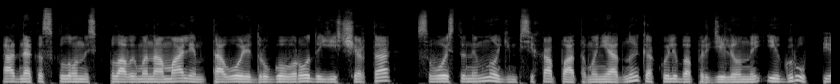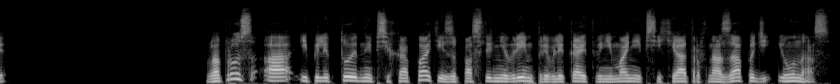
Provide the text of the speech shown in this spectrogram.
Однако склонность к половым аномалиям того или другого рода есть черта, свойственны многим психопатам, а не одной какой-либо определенной их группе. Вопрос о эпилептоидной психопатии за последнее время привлекает внимание психиатров на Западе и у нас.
